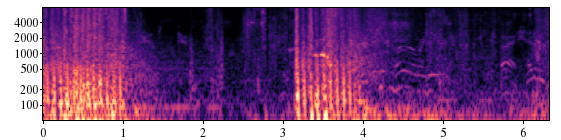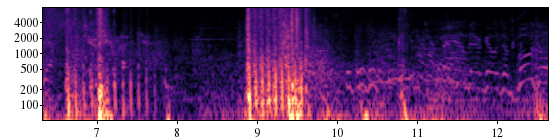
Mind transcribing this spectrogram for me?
Getting hurt over here. All right, enemy down. Bam, there goes a boozle.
